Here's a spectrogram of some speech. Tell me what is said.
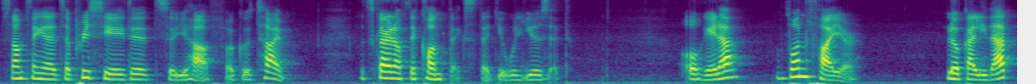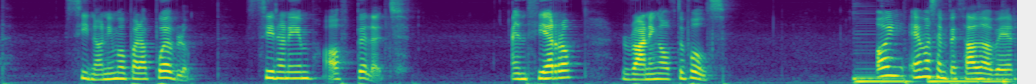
Something that's appreciated so you have a good time. It's kind of the context that you will use it. Hoguera, bonfire. Localidad, sinónimo para pueblo. Synonym of village. Encierro, running of the bulls. Hoy hemos empezado a ver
